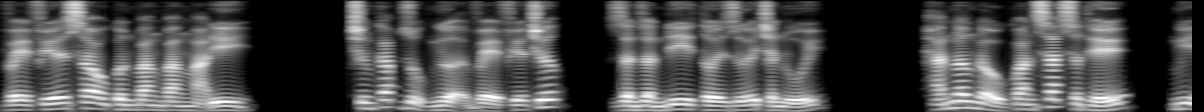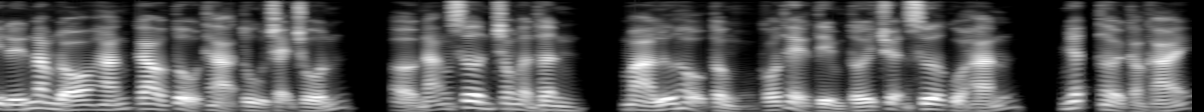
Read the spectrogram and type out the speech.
về phía sau quân băng băng mà đi. Trương cắp giục ngựa về phía trước, dần dần đi tới dưới chân núi. Hắn nâng đầu quan sát sân thế, nghĩ đến năm đó hắn cao tổ thả tù chạy trốn, ở nãng sơn trong lần thân, mà lữ hậu tổng có thể tìm tới chuyện xưa của hắn, nhất thời cảm khái.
